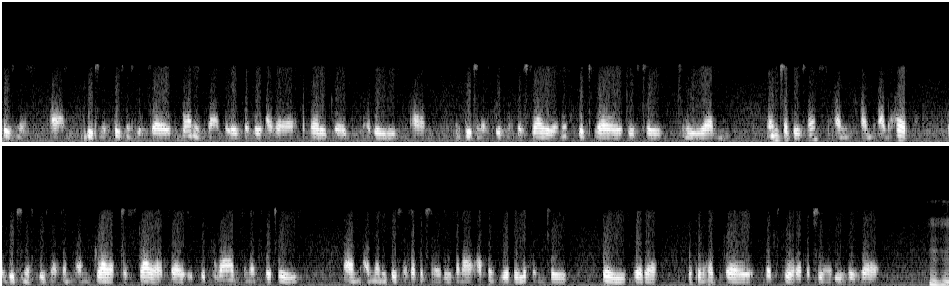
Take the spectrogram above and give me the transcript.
business, um, Indigenous businesses. So one example is that we have a, a body called the um, Indigenous Business Australia, and its, its role is to, to um, enter business and, and, and help Indigenous business and, and, grow up to scale. So it, it provides some expertise and, and, many business opportunities, and I, I, think we'll be looking to see whether it can help grow export opportunities as well. Mm-hmm.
